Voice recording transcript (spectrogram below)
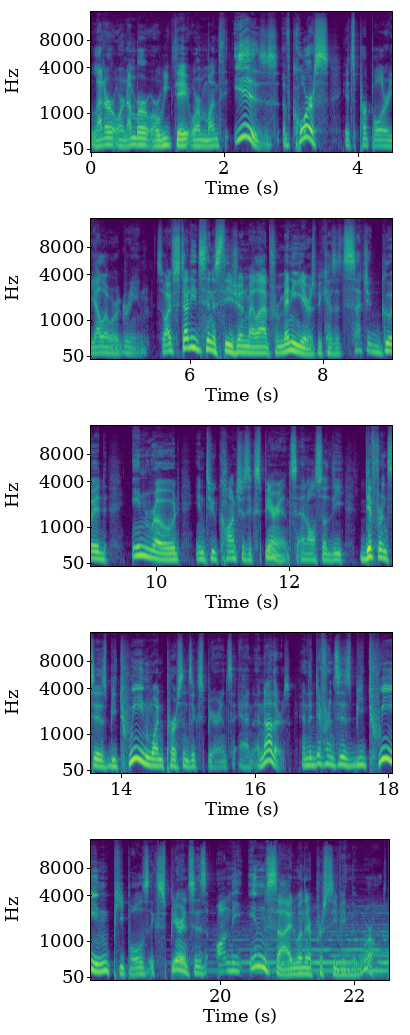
letter or number or weekday or month is. Of course, it's purple or yellow or green. So I've studied synesthesia in my lab for many years because it's such a good inroad into conscious experience and also the differences between one person's experience and another's, and the differences between people's experiences on the inside when they're perceiving the world.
